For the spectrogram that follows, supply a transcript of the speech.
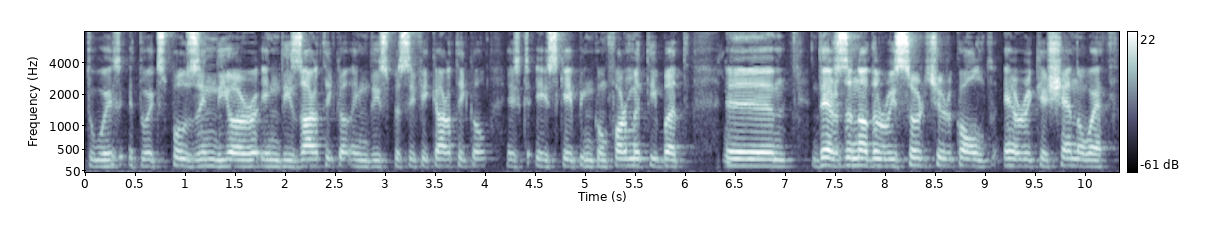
to to expose in your in this article in this specific article escaping conformity but um, there's another researcher called Erica Chenoweth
